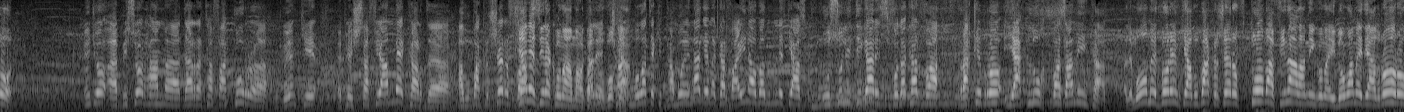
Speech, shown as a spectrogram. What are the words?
буд инҷо бисёр ҳам дар тафаккур гӯем ки пешсафиам мекард абубакр шериф хеле зиракона амал кард чанд ҳолате ки тамое наге мекард ва ин аввал бибинед ки аз усули дигар истифода кард ва рақибро яклухт ба замин кард бале мо умедворем ки абубакр шериф то ба финал ҳамин гуна идома медиҳад роҳро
